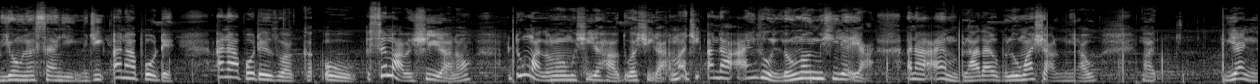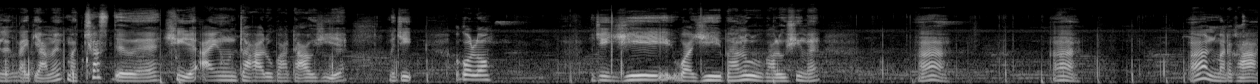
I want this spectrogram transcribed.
မယုံလဲစမ်းကြည့်မကြည့်အနာပို့တယ်အနာပို့တယ်ဆိုတာဟိုအစ်စ်မှာပဲရှိရနော်အတုမှာလုံးလုံးမရှိတဲ့ဟာကို तू ကရှိတာအမအကြီးအန်တာအိုင်းဆိုရင်လုံးလုံးမရှိတဲ့အရာအန်တာအိုင်းဘလားသားဘလို့မှရှာလို့မရဘူးငါဒီကနေလည်းလိုက်ပြမယ်မ chest တယ်လည်းရှိတယ် iron ဓာတ်တို့ဘာဓာတ်ရှိတယ်မကြည့်အကုန်လုံး မကြည့်ရေဟိုရေဘန်းလို့ဘာလို့ရှိမယ်ဟမ်ဟမ်ဟမ်မတကား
